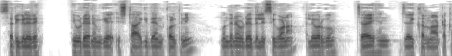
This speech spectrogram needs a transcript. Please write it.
ಸರಿಗಳಿರಿ ಈ ವಿಡಿಯೋ ನಿಮಗೆ ಇಷ್ಟ ಆಗಿದೆ ಅಂದ್ಕೊಳ್ತೀನಿ ಮುಂದಿನ ವಿಡಿಯೋದಲ್ಲಿ ಸಿಗೋಣ. ಅಲ್ಲಿವರೆಗೂ ಜೈ ಹಿಂದ್, ಜೈ ಕರ್ನಾಟಕ.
